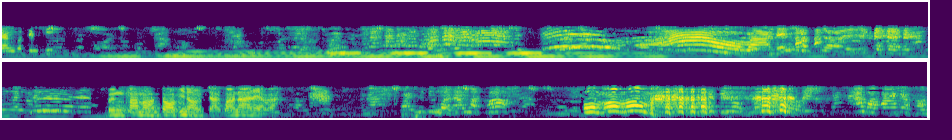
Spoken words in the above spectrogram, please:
ดังบ่เต็มที่ งปลาหมอต่อพี่น้องจากบางหน้าแล้วอะคือจุ่มบ่เอาหมดข้ออุ้มอุ้มอุ้มเอาบ่ป้าเจ้าก่อน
